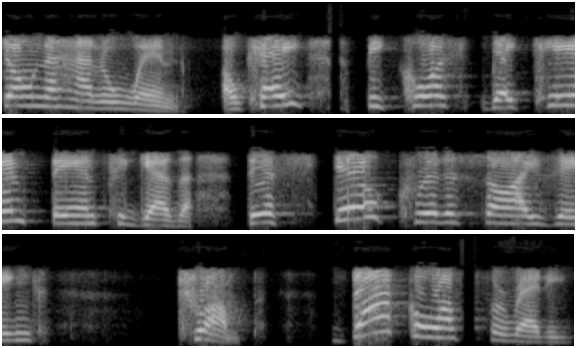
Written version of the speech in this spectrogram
don't know how to win. Okay, because they can't band together. They're still criticizing Trump. Back off already.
